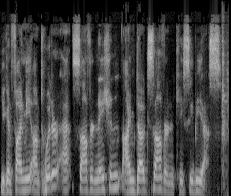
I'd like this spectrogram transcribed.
You can find me on Twitter at Sovern Nation. I'm Doug Sovern, KCBS.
